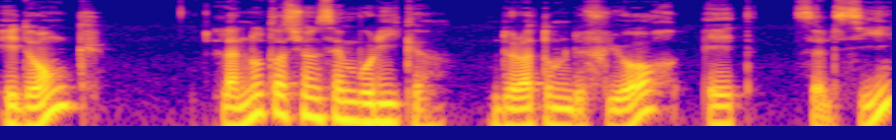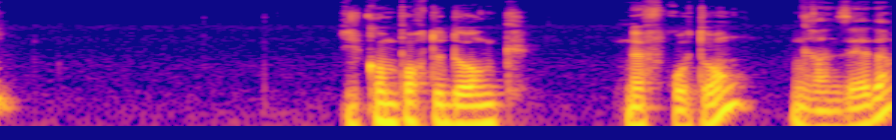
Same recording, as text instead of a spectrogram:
Et donc, la notation symbolique de l'atome de fluor est celle-ci. Il comporte donc 9 protons, grand Z,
